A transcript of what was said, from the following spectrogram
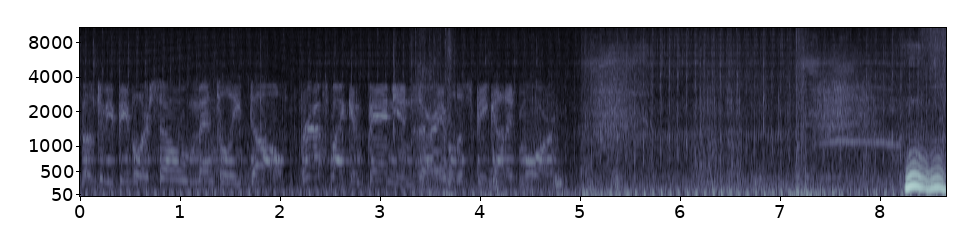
Most of you people are so mentally dull. Perhaps my companions are able to speak on it more. Ooh.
